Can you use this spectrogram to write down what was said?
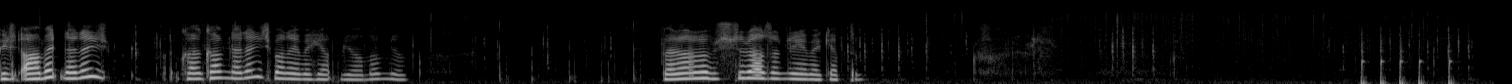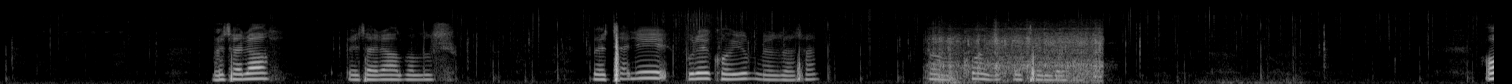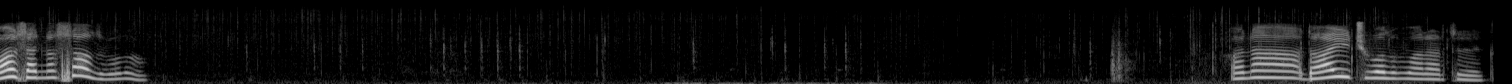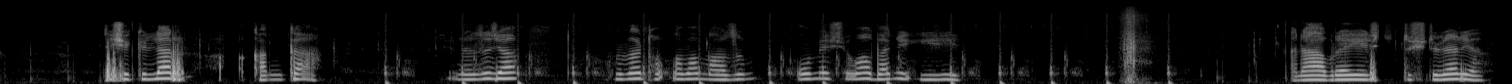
Bir Ahmet neden hiç, kankam neden hiç bana yemek yapmıyor anlamıyorum. Ben ona bir sürü az önce yemek yaptım. Metal al. Metali almalıyız. Metali buraya koyulmuyor zaten. Tamam koyduk metali. Aa sen nasıl aldın oğlum? Ana daha iyi çuvalım var artık. Teşekkürler kanka. Şimdi hızlıca bunları toplamam lazım. 15 çuval bence iyi. Ana buraya geç düştüler ya.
